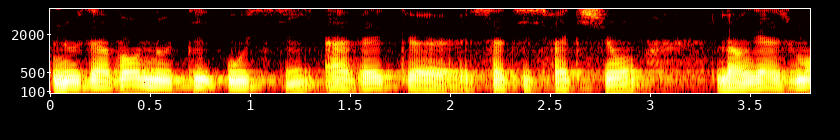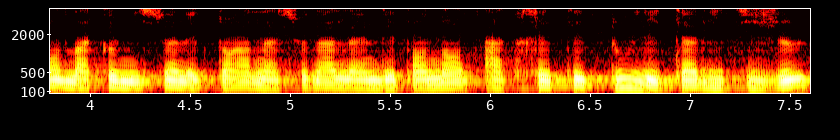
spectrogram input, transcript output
Nous avons noté aussi avec euh, satisfaction l'engagement de la Commission électorale nationale indépendante à traiter tous les cas litigieux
